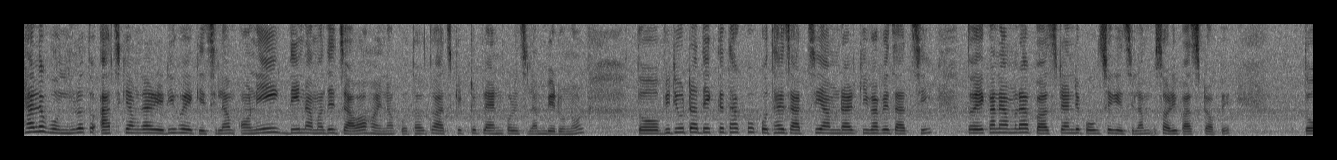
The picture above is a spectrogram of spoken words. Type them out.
হ্যালো বন্ধুরা, তো আজকে আমরা রেডি হয়ে গেছিলাম। অনেক দিন আমাদের যাওয়া হয় না কোথাও, তো আজকে একটু প্ল্যান করেছিলাম বেরোনোর। তো ভিডিওটা দেখতে থাকো, কোথায় যাচ্ছি, আমরা আর কীভাবে যাচ্ছি। তো এখানে আমরা বাস স্ট্যান্ডে পৌঁছে গেছিলাম সরি বাস স্টপে তো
